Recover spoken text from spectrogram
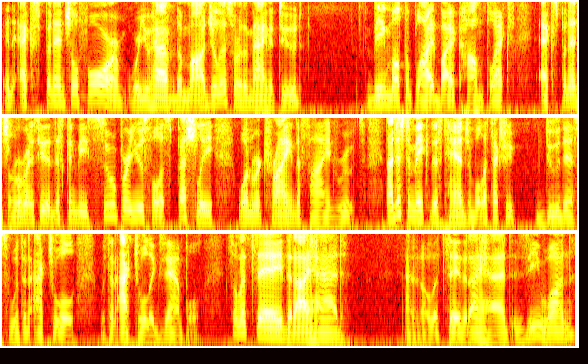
in exponential form, where you have the modulus or the magnitude being multiplied by a complex exponential. We're going to see that this can be super useful, especially when we're trying to find roots. Now, just to make this tangible, let's actually do this with an actual with an actual example. So let's say that I had I don't know, let's say that I had z1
